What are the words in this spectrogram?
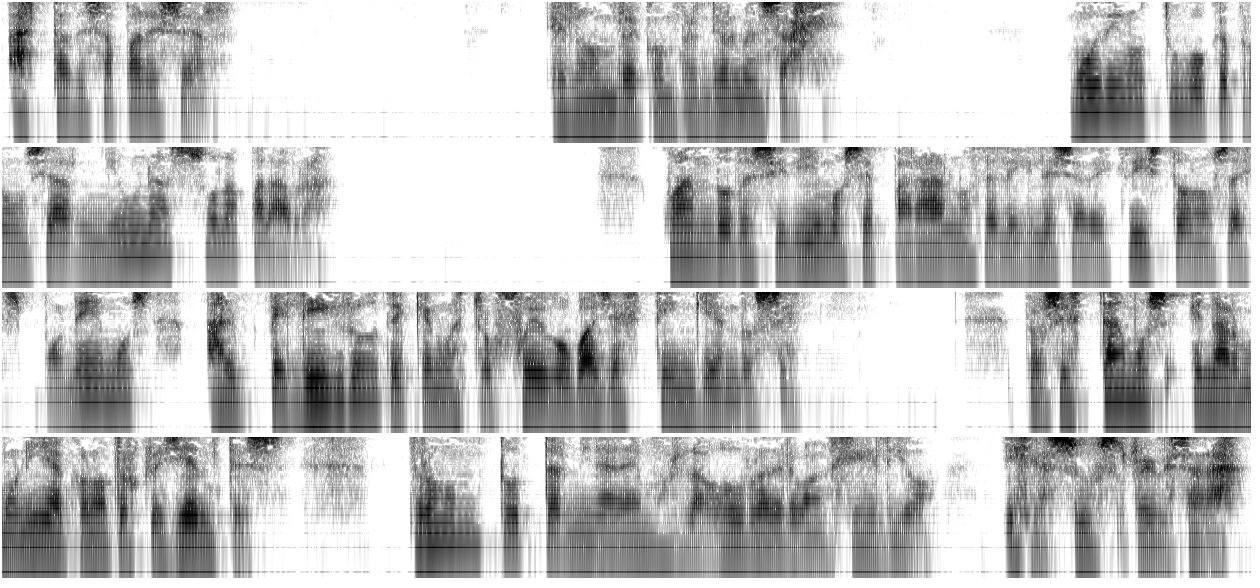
hasta desaparecer. El hombre comprendió el mensaje. Moody no tuvo que pronunciar ni una sola palabra. Cuando decidimos separarnos de la iglesia de Cristo, nos exponemos al peligro de que nuestro fuego vaya extinguiéndose. Pero si estamos en armonía con otros creyentes, pronto terminaremos la obra del Evangelio y Jesús regresará.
